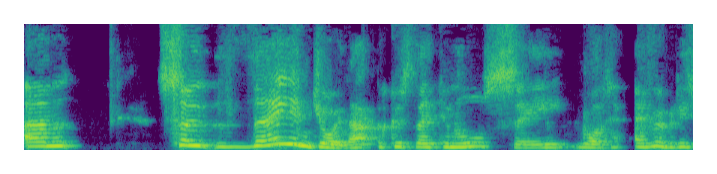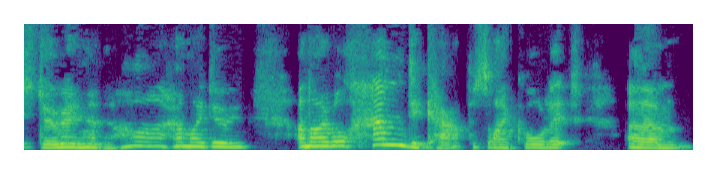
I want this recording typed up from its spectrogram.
Um, so they enjoy that because they can all see what everybody's doing and oh, how am I doing? And I will handicap, as I call it, um,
